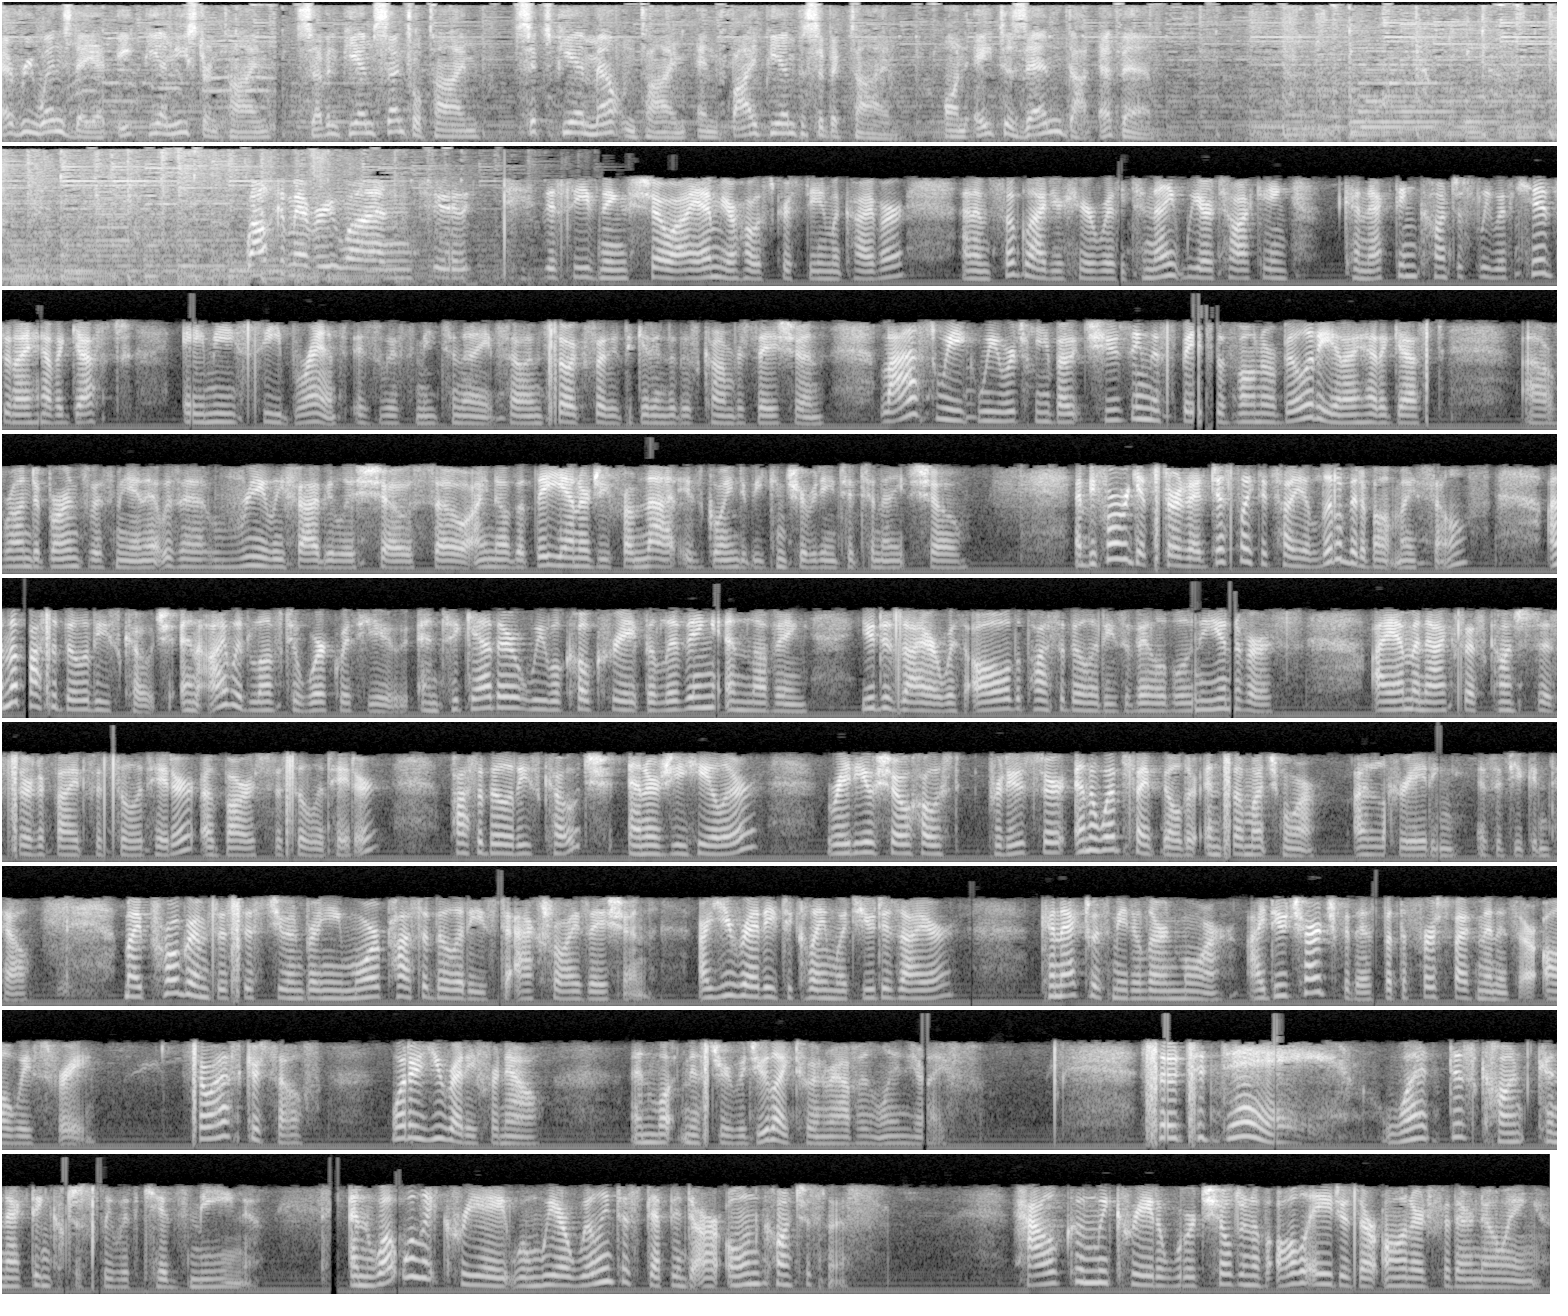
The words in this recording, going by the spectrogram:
Every Wednesday at 8 p.m. Eastern Time, 7 p.m. Central Time, 6 p.m. Mountain Time, and 5 p.m. Pacific Time on A to Zen.fm. Welcome everyone to this evening's show. I am your host, Christine McIver, and I'm so glad you're here with me. Tonight we are talking connecting consciously with kids, and I have a guest, Amy C. Brandt, is with me tonight. So I'm so excited to get into this conversation. Last week we were talking about choosing the space of vulnerability, and I had a guest, uh, Rhonda Burns, with me, and it was a really fabulous show. So I know that the energy from that is going to be contributing to tonight's show. And before we get started, I'd just like to tell you a little bit about myself. I'm a possibilities coach, and I would love to work with you, and together we will co create the living and loving you desire with all the possibilities available in the universe. I am an Access Consciousness certified facilitator, a BARS facilitator, possibilities coach, energy healer, radio show host, producer, and a website builder, and so much more. I love creating, as if you can tell. My programs assist you in bringing more possibilities to actualization. Are you ready to claim what you desire? Connect with me to learn more. I do charge for this, but the first five minutes are always free. So ask yourself, what are you ready for now? And what mystery would you like to unravel in your life? So today, what does con- connecting consciously with kids mean? And what will it create when we are willing to step into our own consciousness? How can we create a world where children of all ages are honored for their knowing?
